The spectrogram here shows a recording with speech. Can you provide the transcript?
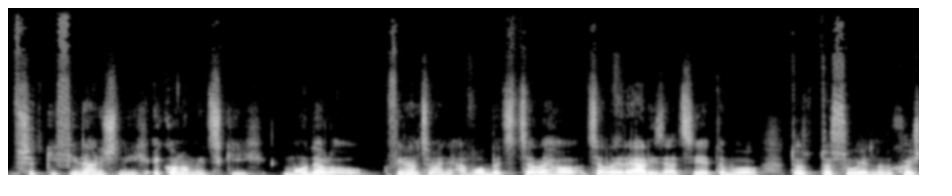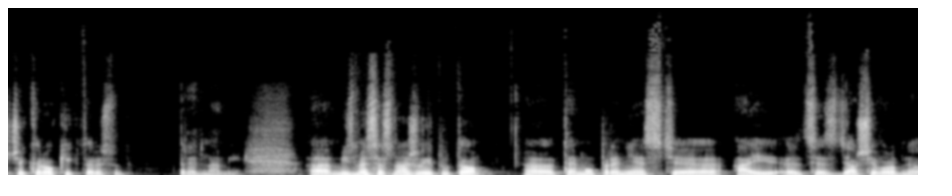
všetkých finančných, ekonomických modelov financovania a vôbec celého, celej realizácie, to, bol, to, to sú jednoducho ešte kroky, ktoré sú pred nami. My sme sa snažili túto E, tému preniesť e, aj cez ďalšie volebné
